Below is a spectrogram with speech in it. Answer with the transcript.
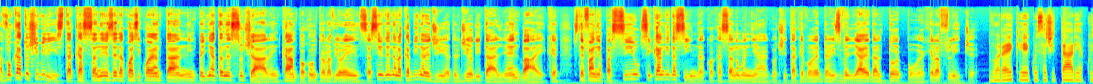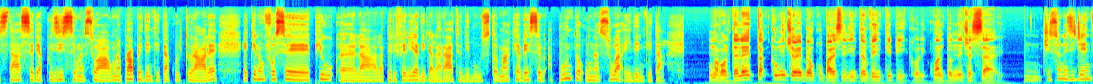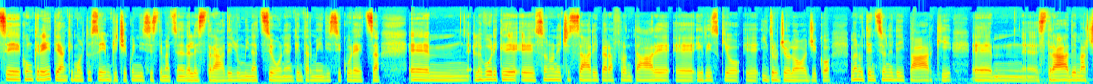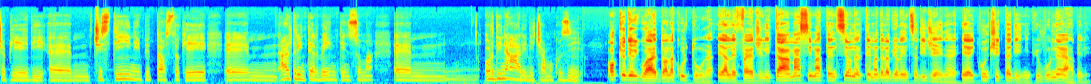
Avvocato civilista, cassanese da quasi 40 anni, impegnata nel sociale, in campo contro la violenza, siede nella cabina regia del Giro d'Italia and Bike. Stefania Passiu si candida sindaco a Cassano Magnago, città che vorrebbe risvegliare dal torpore che l'affligge. Vorrei che questa città riacquistasse, riacquisisse una, sua, una propria identità culturale e che non fosse più eh, la, la periferia di Gallarate o di Busto, ma che avesse appunto una sua identità. Una volta eletta, comincerebbe a occuparsi di interventi piccoli quanto necessari. Mm, ci sono esigenze concrete, anche molto semplici, quindi sistemazione delle strade, illuminazione, anche in termini di sicurezza, ehm, lavori che eh, sono necessari per affrontare eh, il rischio eh, idrogeologico, manutenzione dei parchi, ehm, strade, marciapiedi, ehm, cestini piuttosto che ehm, altri interventi insomma, ehm, ordinari, diciamo così. Occhio di riguardo alla cultura e alle fragilità, massima attenzione al tema della violenza di genere e ai concittadini più vulnerabili.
